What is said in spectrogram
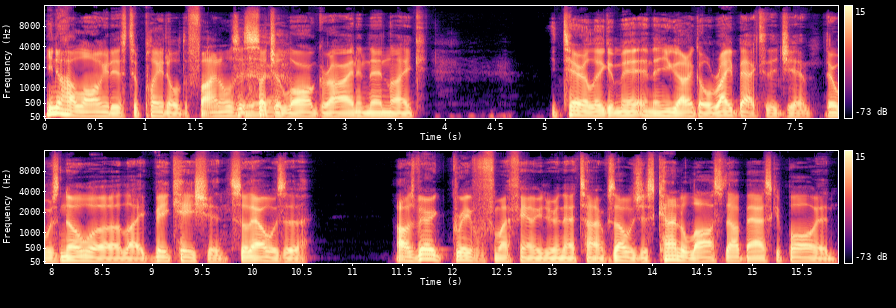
you know how long it is to play to the finals. It's such a long grind, and then like you tear a ligament, and then you got to go right back to the gym. There was no uh, like vacation, so that was a. I was very grateful for my family during that time because I was just kind of lost without basketball, and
